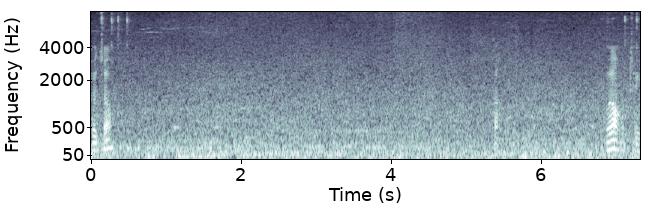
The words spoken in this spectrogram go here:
왜죠? 아, 뭐야 갑자기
